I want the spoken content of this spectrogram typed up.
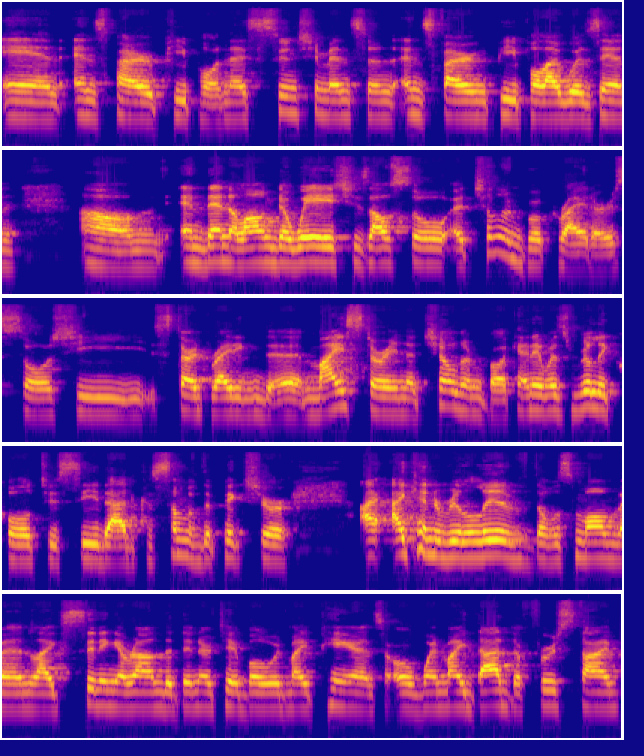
and inspire people. And as soon as she mentioned inspiring people i was in um, and then along the way, she's also a children book writer. So she started writing the, my story in a children book. And it was really cool to see that because some of the picture, I, I, can relive those moments like sitting around the dinner table with my parents or when my dad, the first time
